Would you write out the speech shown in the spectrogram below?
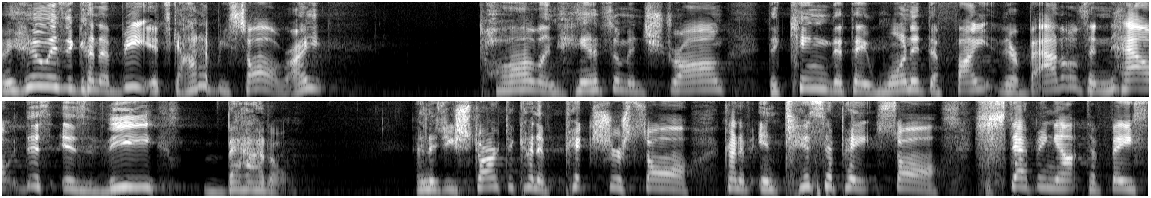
I mean, who is it going to be? It's got to be Saul, right? Tall and handsome and strong, the king that they wanted to fight their battles. And now this is the battle. And as you start to kind of picture Saul, kind of anticipate Saul stepping out to face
